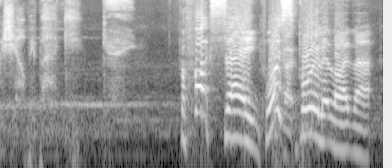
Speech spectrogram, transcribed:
I wish I'll be back. For fuck's sake, why spoil it like that?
